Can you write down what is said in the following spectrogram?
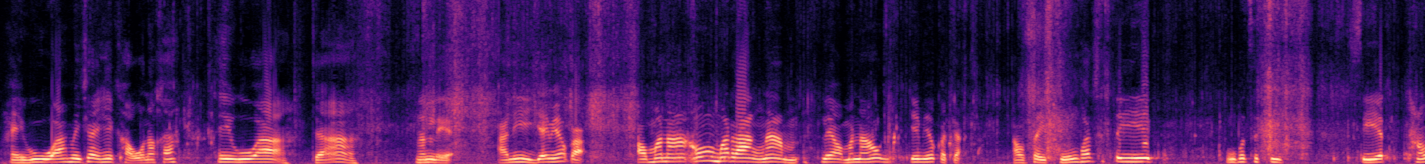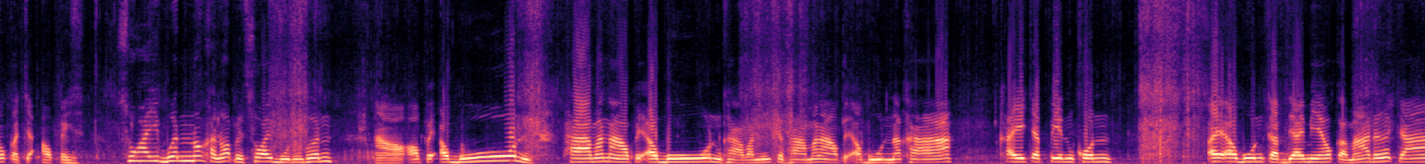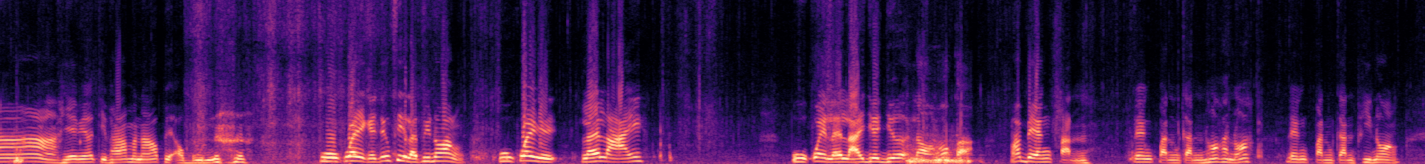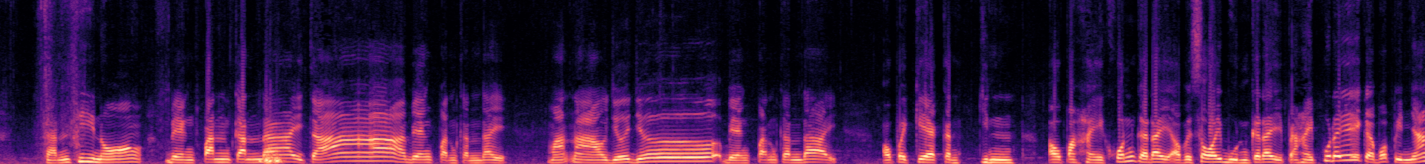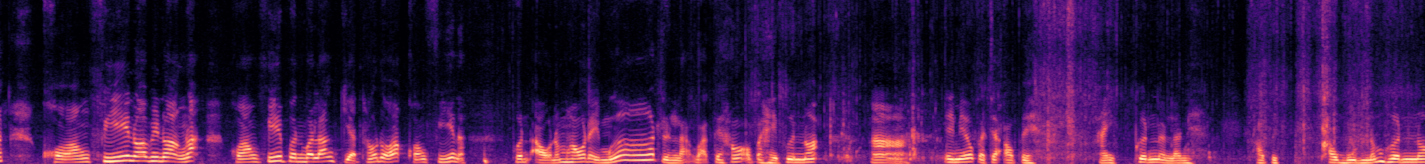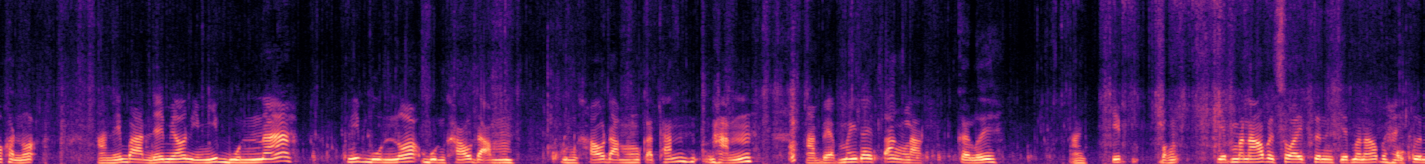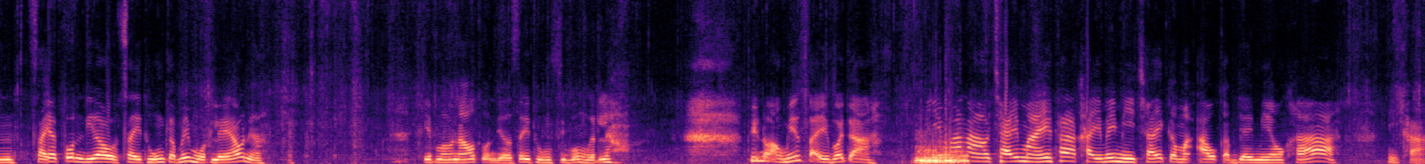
ให้วัวไม่ใช่ให้เขานะคะ ให้วัวจ้านั่นแหละ อันนี้ยายแมวก็ เอามะนาวมาล้างน้ำแล้วมะนาวเจมี่ก็จะเอาใส่ถุงพลาสติกถุงพลาสติกเศษเขาก็จะเอาไปซอยเบิ้นเนาะค่ะเนาะไปซอยบุญเพิ่นเอาเอาไปเอาบุญพามะนาวไปเอาบุญค่ะ วันนี้จะพามะนาวไปเอาบุญนะคะ ใครจะเป็นคนไปเอาบุญกับยายแมวกับมาเด้อจ้ายายแมวจิพามะนาวไปเอาบุญปลูกไว้กันจังสี่แหละพี่น้องปลูกไว้หลาย ปลูกไว้หลาย ๆ เยอะๆแล้วเนาก็มาแบ่งปันแบ่งปันกันเนาะค่ะเนาะแบ่งปันกันพี่น้องกันพี่น้องแบ่งปันกันได้จ้า แบ่งปันกันได้มะนาวเยอะๆแบ่งปันกันได้ เอาไปแกกกันกิน เอาไปให้คนก็ได้ เอาไปซอยบุญก็ได้ ไปให้ผู้ใดก็บ่เป็นยังของฟรีเนาะพี่น้องเนาะของฟรีเพิ่นบ่รังเกียจเฮาดอกของฟรีน่ะ พิ่นเอาน้ำเฮาได้เมื่อนั่นละว่าแต่เฮาเอาไปให้เพิ่นเนาะอ่าไอแมวก็จะเอาไปให้เพิ่นนั่นละนี่เอาไปเอาบุญน้ำเพิ่นเนาะค่ะเนาะอ่าในบ้านยายแมวนี่มีบุญนะมีบุญเนาะบุญขาวดำบุญขาวดำกระทันหันอ่าแบบไม่ได้ตั้งหลักก็เลยอ่าเก็บบางเก็บมะนาวไปซอยเพิ่นเก็บมะนาวไปให้เพิ่นใส่ต้นเดียว ใส่ถุงจะไม่หมดแล้วเนี่ยเก็บมะนาวต้นเดียวใส่ถุงสิบ่หมดแล้ว พี่น้องมีใส่บ่จ้ะมีมะนาวใช้ไหม ถ้าใครไม่มีใช้ก็มาเอากับยายแมวค่ะ นี่ค่ะ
